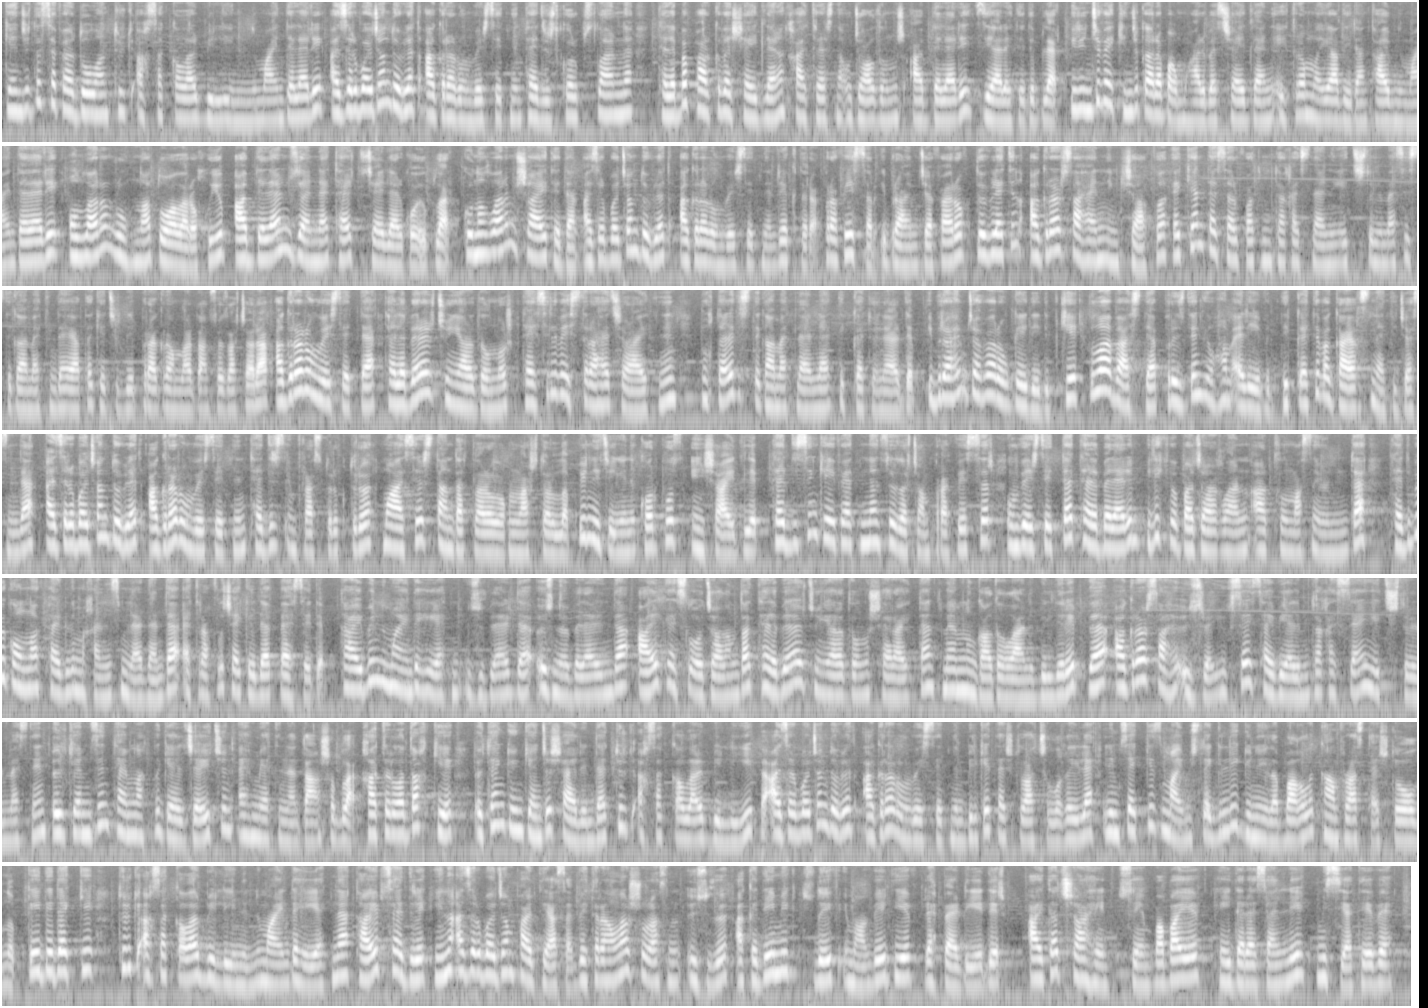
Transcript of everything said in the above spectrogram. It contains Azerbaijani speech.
Gəncədə səfərdə olan Türk Ağsaqqallar Birliyinin nümayəndələri Azərbaycan Dövlət Aqrar Universitetinin tədris korpuslarını, tələbə parkı və şəhidlərin xatirəsinə ucaldılmış abidələri ziyarət ediblər. 1-ci və 2-ci Qarabağ müharibəsi şəhidlərini ehtiramla yad edən Taib nümayəndələri onların ruhuna dualar oxuyub, abidələrin üzərinə tər çiçəklər qoyublar. Qonaqları müşahidə edən Azərbaycan Dövlət Aqrar Universitetinin rektoru professor İbrahim Cəfərov dövlətin aqrar sahənin inkişafı və kənd təsərrüfatı mütəxəssislərinin yetişdirilməsi istiqamətində həyata keçirdiyi proqram proqramlardan söz açaraq Aqrar Universitetdə tələbələr üçün yaradılmış təhsil və istirahət şəraitinin müxtəlif istiqamətlərinə diqqət yönəldib. İbrahim Cəfərov qeyd edib ki, bilavasitə Prezident İlham Əliyevin diqqəti və qayğısı nəticəsində Azərbaycan Dövlət Aqrar Universitetinin tədris infrastrukturu müasir standartlara uyğunlaşdırılıb. Bir neçə yeni korpus inşa edilib. Tədrisin keyfiyyətindən söz açan professor universitetdə tələbələrin bilik və bacarıqlarının artırılması yönündə tətbiq olunan fərqli mexanizmlərdən də ətraflı şəkildə bəhs edib. Taibin nümayəndə heyətinin üzvləri də öz növbələrində ali təhsil ocağında tələbələr üçün yaradılmış şəraitdən məmnun qaldıqlarını bildirib və aqrar sahə üzrə yüksək səviyyəli mütəxəssislərin yetişdirilməsinin ölkəmizin təminatlı gələcəyi üçün əhəmiyyətindən danışıblar. Xatırladaq ki, ötən gün Gəncə şəhərində Türk Ağsaqqalları Birliyi və Azərbaycan Dövlət Aqrar Universitetinin birgə təşkilatçılığı ilə 28 may Müstəqillik günü ilə bağlı konfrans təşkil olunub. Qeyd edək ki, Türk Ağsaqqallar Birliyinin nümayəndə heyətinə Taib sədri Yeni Azərbaycan Azərbaycan Partiyası Veteranlar Şurasının üzvü akademik Sudeyv İmamverdiyev rəhbərlik edir. Aytat Şahin, Hüseyn Babayev, Heydər Həsənli, Missiya TV.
